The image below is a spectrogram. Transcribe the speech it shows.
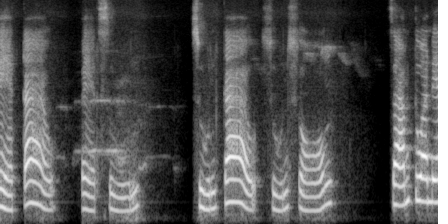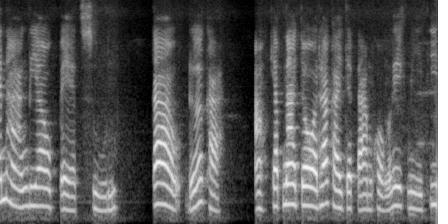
แปดเก้าแปดศูนย์ศูนย์เก้าศูนย์สองสามตัวเน้นหางเดียวแปดศูนย์เก้าเด้อค่ะอะแคปหน้าจอถ้าใครจะตามของเลขมีที่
